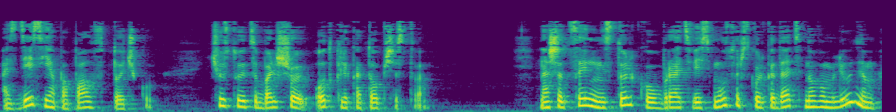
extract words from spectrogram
А здесь я попал в точку. Чувствуется большой отклик от общества. Наша цель не столько убрать весь мусор, сколько дать новым людям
